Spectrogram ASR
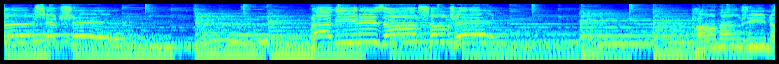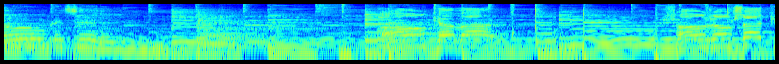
rechercher. La vie les a changés en marginaux blessés. En cavale, changeant chaque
